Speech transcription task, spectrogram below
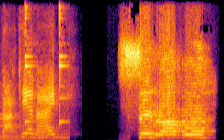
Da Kenai. Sem brava.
